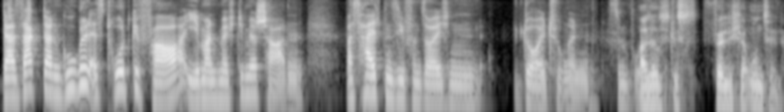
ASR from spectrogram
Da sagt dann Google, es droht Gefahr, jemand möchte mir schaden. Was halten Sie von solchen Deutungen, Also es ist völliger Unsinn.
